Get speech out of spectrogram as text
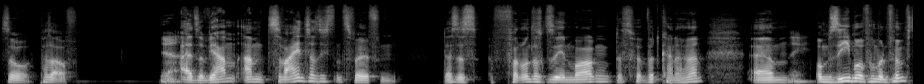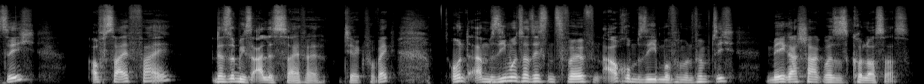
So, pass auf. Ja. Also, wir haben am 22.12., das ist von uns aus gesehen morgen, das wird keiner hören, ähm, Nee. um 7.55 Uhr auf Sci-Fi. Das ist übrigens alles Sci-Fi, direkt vorweg. Und am 27.12. auch um 7.55 Uhr Mega Shark vs. Colossus.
